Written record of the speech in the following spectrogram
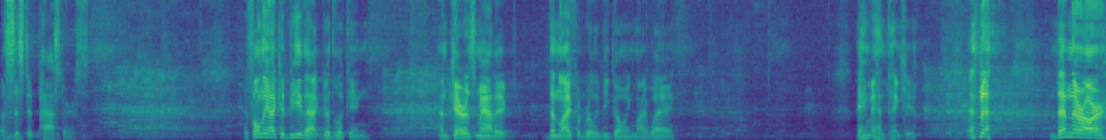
assistant pastors. If only i could be that good looking and charismatic then life would really be going my way. Amen. Thank you. And, then there are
